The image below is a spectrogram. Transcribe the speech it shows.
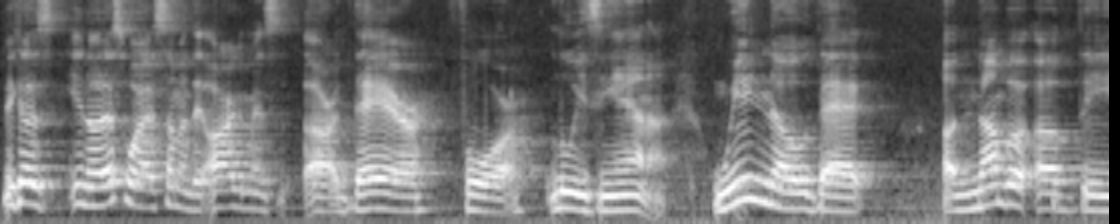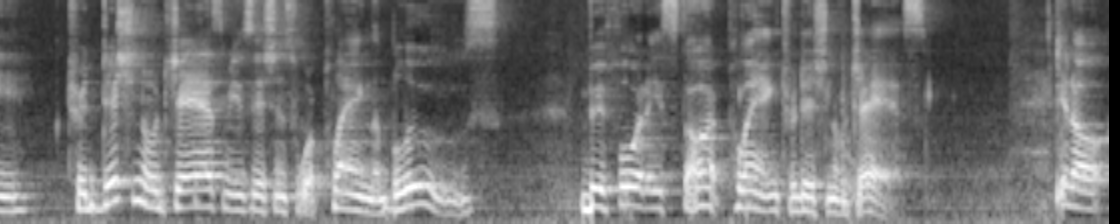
because you know that's why some of the arguments are there for Louisiana. We know that a number of the traditional jazz musicians were playing the blues before they start playing traditional jazz. You know,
